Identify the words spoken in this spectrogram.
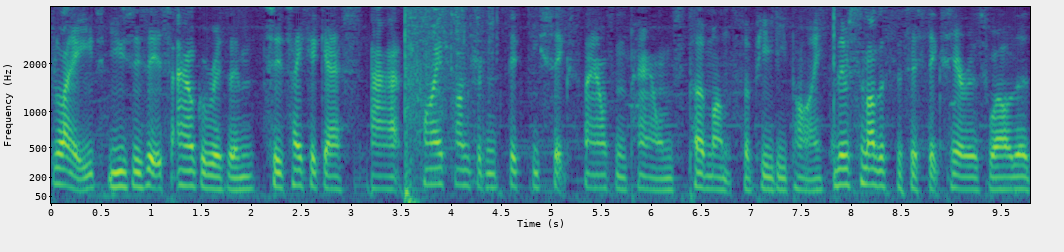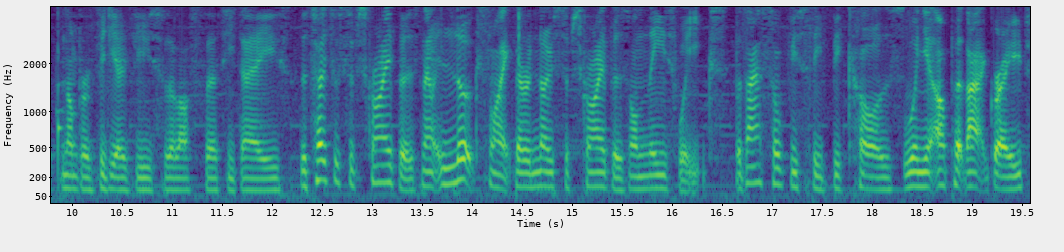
Blade uses its algorithm to take a guess at £556,000 per month for PewDiePie. There are some other statistics here as well. The number of video views for the last 30 days. The total subscribers. Now it looks like there are no subscribers on these weeks, but that's obviously because when you're up at that grade,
